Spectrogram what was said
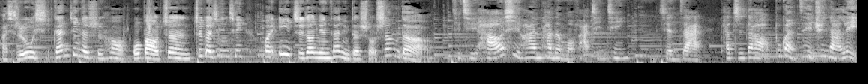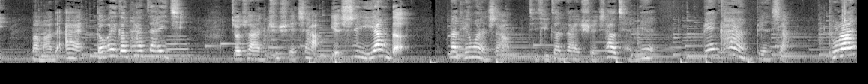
把食物洗干净的时候，我保证这个亲亲会一直都粘在你的手上的。琪琪好喜欢他的魔法亲亲，现在他知道，不管自己去哪里，妈妈的爱都会跟他在一起，就算去学校也是一样的。那天晚上，琪琪站在学校前面，边看边想。突然，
